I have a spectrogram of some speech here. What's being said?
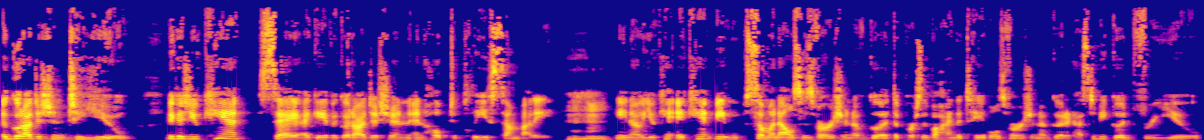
A good audition to you. Because you can't say I gave a good audition and hope to please somebody. Mhm. You know, you can't it can't be someone else's version of good, the person behind the table's version of good. It has to be good for you.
